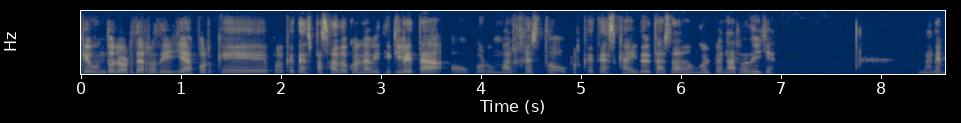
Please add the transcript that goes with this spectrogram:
que un dolor de rodilla porque, porque te has pasado con la bicicleta o por un mal gesto o porque te has caído y te has dado un golpe en la rodilla. ¿Vale?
